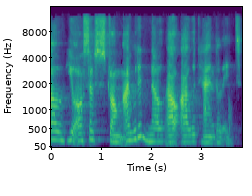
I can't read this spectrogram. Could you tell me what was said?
Oh, you are so strong. I wouldn't know how I would handle it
